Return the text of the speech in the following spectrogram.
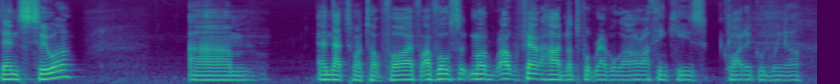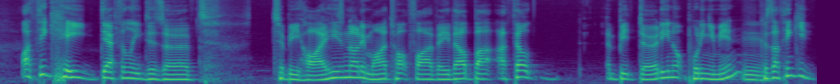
then Su'a. Um, and that's my top five. I've also my, I found it hard not to put Ravalawa. I think he's quite a good winger. I think he definitely deserved to be high. He's not in my top five either, but I felt a bit dirty not putting him in mm. because I think he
